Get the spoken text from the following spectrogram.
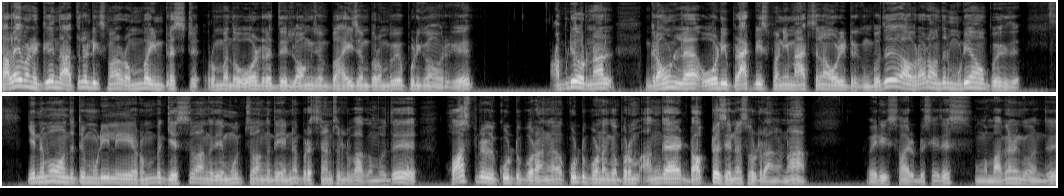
தலைவனுக்கு இந்த அத்லெட்டிக்ஸ் மேலே ரொம்ப இன்ட்ரெஸ்ட் ரொம்ப இந்த ஓடுறது லாங் ஜம்ப் ஹை ஜம்ப் ரொம்பவே பிடிக்கும் அவருக்கு. அப்படியே ஒரு நாள் கிரவுண்டில் ஓடி ப்ராக்டிஸ் பண்ணி மேட்ச் எல்லாம் ஓடிட்டு இருக்கும்போது அவரால் வந்துட்டு முடியாமல் போயிடுது. என்னமோ வந்துட்டு முடியலையே ரொம்ப கெஸ் வாங்குதே மூச்சு வாங்குதே என்ன பிரச்சனைன்னு சொல்லிட்டு பார்க்கும்போது ஹாஸ்பிட்டலுக்கு கூட்டு போகிறாங்க கூட்டு போனதுக்கப்புறம் அங்கே டாக்டர்ஸ் என்ன சொல்கிறாங்கன்னா very sorry to say this உங்கள் மகனுக்கு வந்து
